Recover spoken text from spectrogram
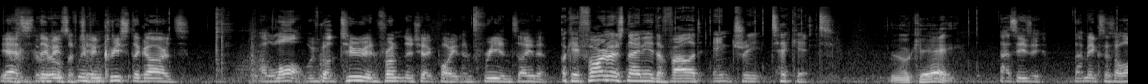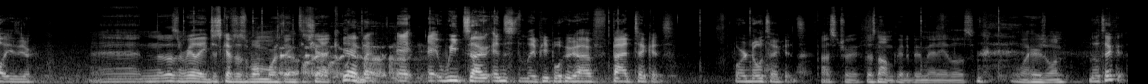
Yes, The they've- rules have we've changed. increased the guards a lot. We've got two in front of the checkpoint and three inside it. Okay, foreigners now need a valid entry ticket. Okay. That's easy. That makes this a lot easier. Uh, and it doesn't really, it just gives us one more thing to check. Yeah, but it, it weeds out instantly people who have bad tickets or no tickets. That's true. There's not going to be many of those. Well, here's one. No ticket.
